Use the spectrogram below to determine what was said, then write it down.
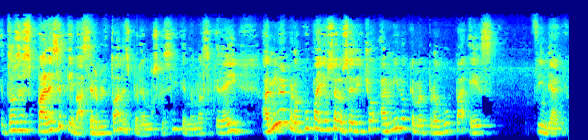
Entonces parece que va a ser virtual, esperemos que sí, que nada más se quede ahí. A mí me preocupa, yo se los he dicho, a mí lo que me preocupa es fin de año.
